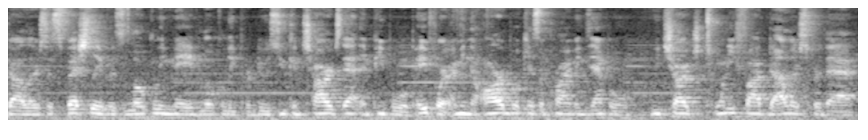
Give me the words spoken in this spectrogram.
dollars, especially if it's locally made, locally produced. You can charge that, and people will pay for it. I mean, the our book is a prime example. We charge twenty five dollars for that,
